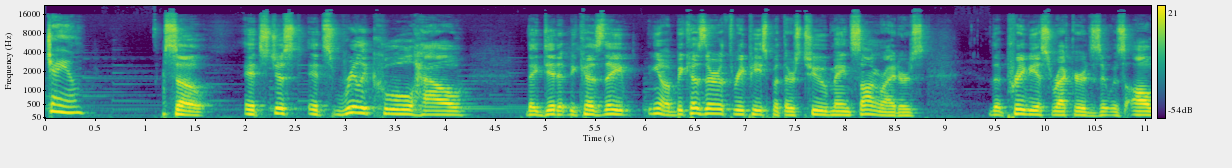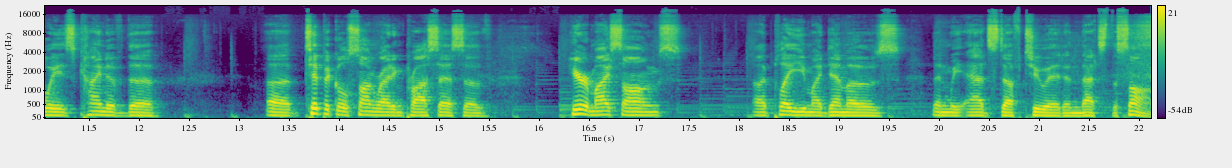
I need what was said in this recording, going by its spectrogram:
Jam. So it's just, it's really cool how they did it because they, you know, because they're a three piece, but there's two main songwriters. The previous records, it was always kind of the uh, typical songwriting process of here are my songs, I play you my demos, then we add stuff to it, and that's the song.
